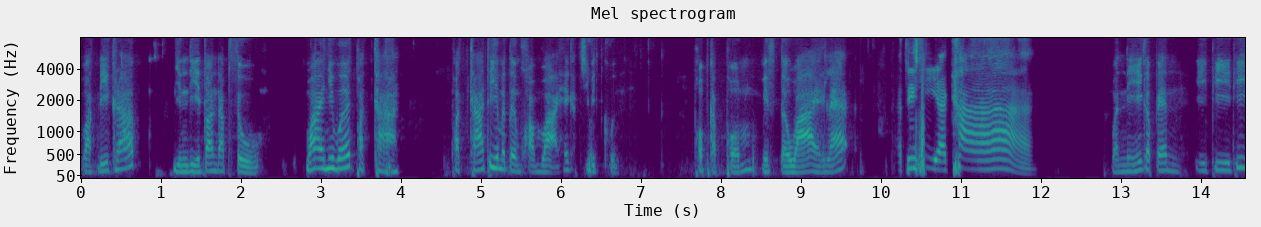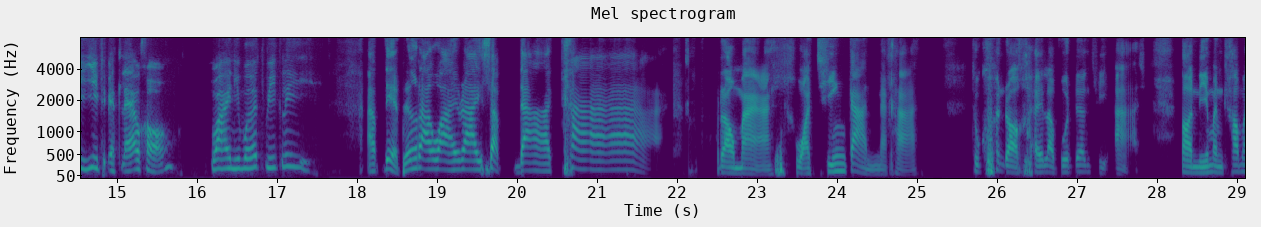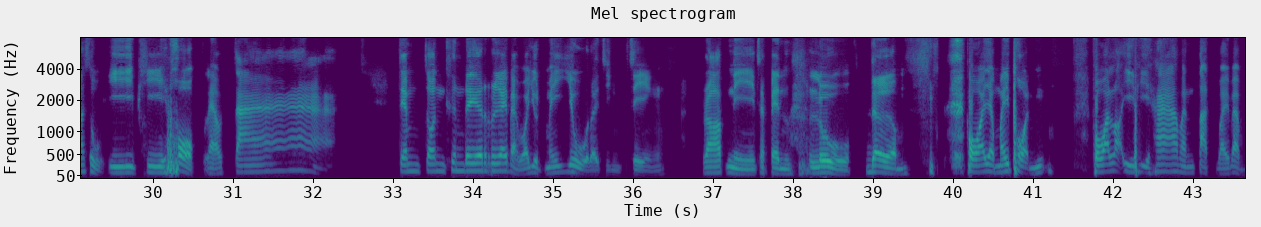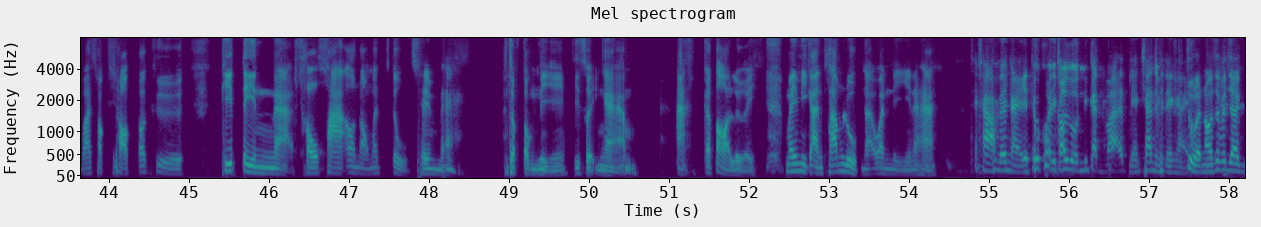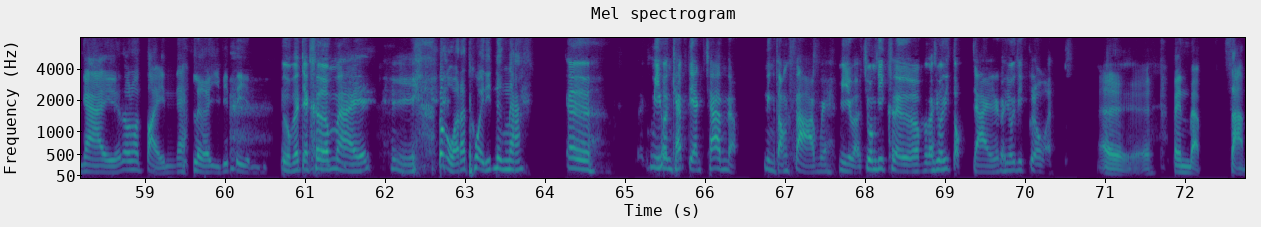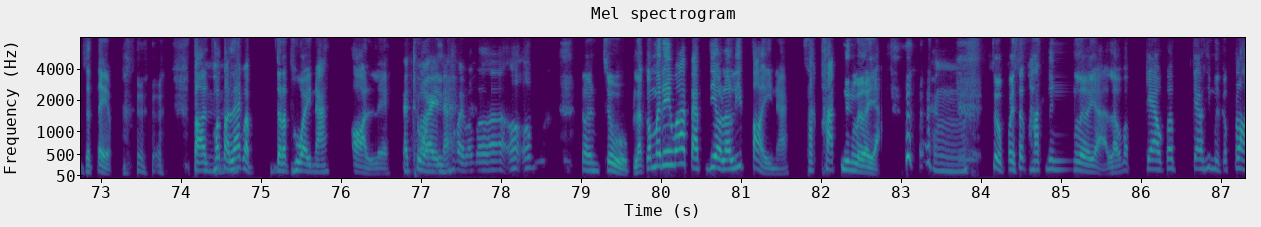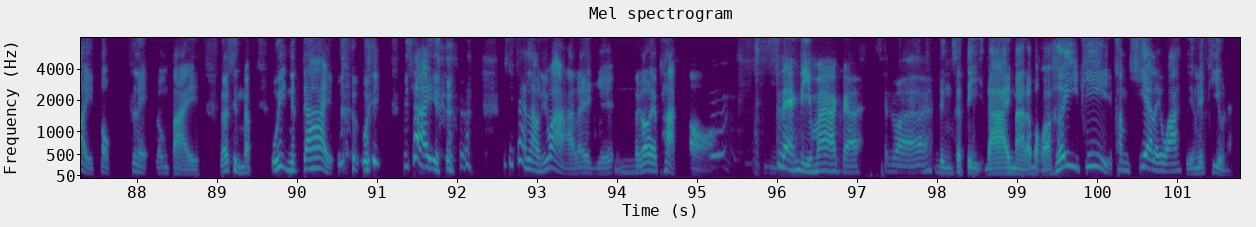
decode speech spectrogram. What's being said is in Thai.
สวัสดีครับ ยินดีต้อนรับสู่ Y Universe Podcast Podcast ที่จะมาเติมความวายให้กับชีวิตคุณ พบกับผม Mister Y และแพทริเซียค่ะ วันนี้ก็เป็น EP ที่ 21 แล้วของ Y Universe Weekly อัปเดตเรื่องราววายรายสัปดาห์ค่ะ เรามา watching กันนะคะ ทุกคนรอคอยเราพูดเรื่อง triage ตอนนี้มันเข้ามาสู่ EP 6แล้วจ้าเต็มจนขึ้นเรื่อยๆแบบว่าหยุดไม่อยู่เลยจริง ๆ รอบนี้จะเป็นลูปเดิม เพราะว่ายังไม่ผล เพราะว่าเรา EP ห้ามันตัดไว้แบบว่าช็อกๆก็คือ พี่ตินน่ะเขาคว้าเอาน้องมาจูบใช่ไหมจบตรงนี้ที่สวยงามอะก็ต่อเลย ไม่มีการข้ามรูปนะวันนี้นะฮะ จะข้ามได้ไง ทุกคนเขาลุ้นกันว่า reaction จะเป็นยังไงจูบแล้วน้องจะเป็นยังไงต้องโดนต่อยแน่เลยอีพี่ตินจูบแล้วจะเคลิ้มไหมต้องบอกว่าระทวยนิดนึงนะเออ มีคนแคป reaction แบบหนึ่งสองสามไงมีแบบช่วงที่เคลิ้มแล้วก็ช่วงที่ตกใจแล้วก็ช่วงที่โกรธเออ เป็นแบบสาม step ตอนอืมเพราะตอนแรกแบบระทวยนะ อ่อนเลยและถวยนะเข้าไปแล้วก็เออเออ โดนจูบ แล้วก็ไม่ได้ว่าแป๊บเดียวแล้วรีบต่อยนะสักพักหนึ่งเลยอะอืมจูบไปสักพักหนึ่งเลยอะ แล้วแบบแก้วก็แก้วที่มือก็ปล่อยตกเพลทลงไป แล้วถึงแบบ อุ้ยนึกได้ อุ้ยไม่ใช่ไม่ใช่แฟนเรานี่หว่าอะไรอย่างงี้แล้วก็เลยผลักออกแสดงดีมากนะฉันว่า ดึงสติได้มาแล้วบอกว่า เฮ้ยพี่ทำเคี้ยอะไรวะยังเรียกพี่อยู่นะ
